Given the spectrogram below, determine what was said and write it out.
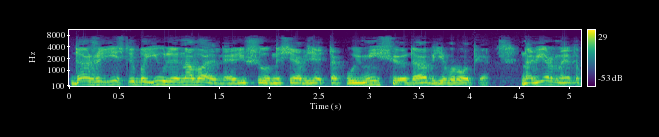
Даже если бы Юлия Навальная решила на себя взять такую миссию да, в Европе, наверное, это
